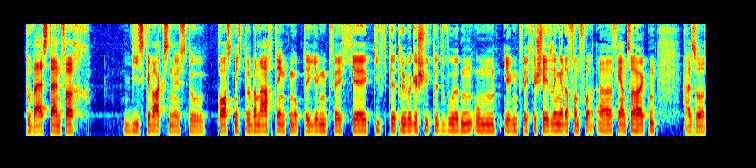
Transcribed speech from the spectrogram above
du weißt einfach, wie es gewachsen ist. Du brauchst nicht drüber nachdenken, ob da irgendwelche Gifte drüber geschüttet wurden, um irgendwelche Schädlinge davon vor, äh, fernzuhalten. Also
